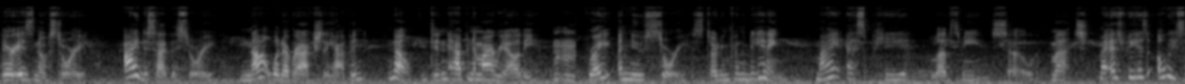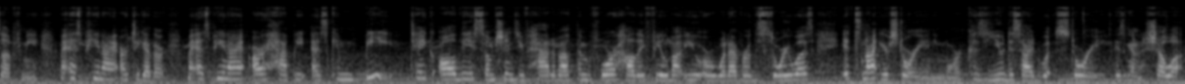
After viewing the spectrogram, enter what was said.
There is no story. I decide the story, not whatever actually happened. No, didn't happen in my reality. Mm -mm. Write a new story, starting from the beginning. My SP loves me so much. My SP has always loved me. My SP and I are together. My SP and I are happy as can be. Take all the assumptions you've had about them before, how they feel about you, or whatever the story was. It's not your story anymore because you decide what story is going to show up.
